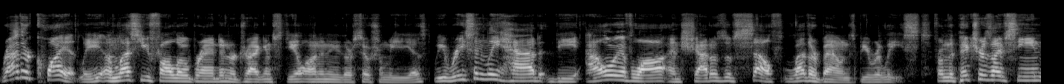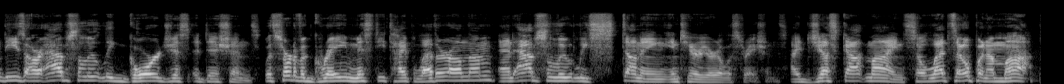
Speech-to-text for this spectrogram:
Rather quietly, unless you follow Brandon or Dragonsteel on any of their social medias, we recently had the Alloy of Law and Shadows of Self leatherbounds be released. From the pictures I've seen, these are absolutely gorgeous editions, with sort of a gray misty type leather on them, and absolutely stunning interior illustrations. I just got mine, so let's open them up.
